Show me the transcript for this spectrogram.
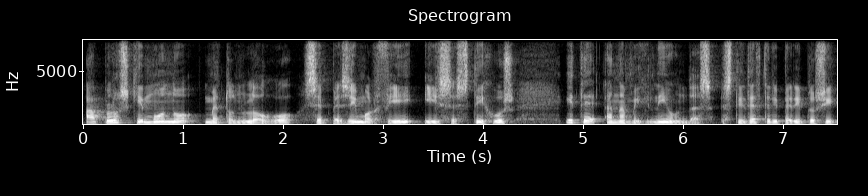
απλώς και μόνο με τον λόγο, σε πεζή μορφή ή σε στίχους, είτε αναμειγνύοντας στη δεύτερη περίπτωση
